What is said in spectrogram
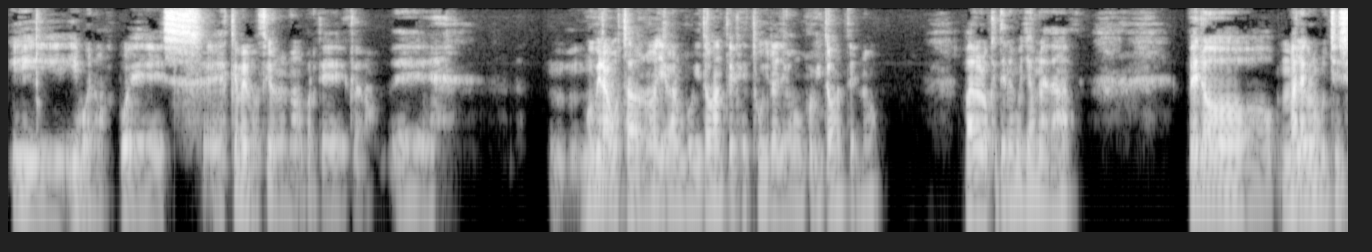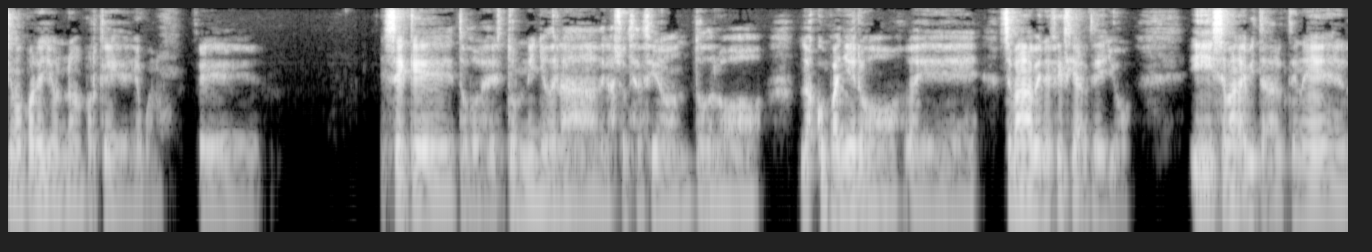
Y, bueno, pues es que me emociono, ¿no? Porque, claro, eh, me hubiera gustado, ¿no? Llegar un poquito antes, que estuviera llegado un poquito antes, ¿no? Para los que tenemos ya una edad pero me alegro muchísimo por ellos, ¿no? Porque, bueno, eh, sé que todos estos niños de la, de la asociación, todos los, compañeros eh, se van a beneficiar de ello y se van a evitar tener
